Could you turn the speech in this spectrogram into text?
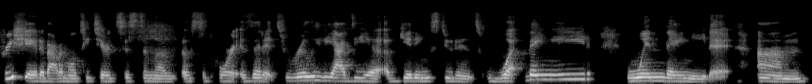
appreciate about a multi-tiered system of, of support is that it's really the idea of getting students what they need when they need it. Um,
